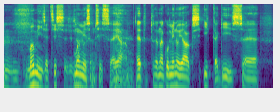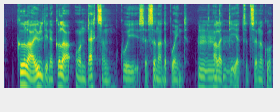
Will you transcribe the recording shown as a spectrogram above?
mm. -hmm. mõmised sisse siis? mõmisen sisse jaa, et, et nagu minu jaoks ikkagi see äh, kõla, üldine kõla on tähtsam kui see sõnade point mm -hmm. alati, et, et see nagu,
